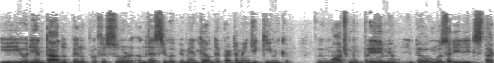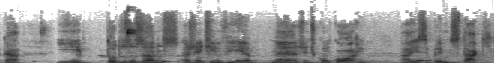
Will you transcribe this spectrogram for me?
e orientado pelo professor André Silva Pimentel, do Departamento de Química. Foi um ótimo prêmio, então eu gostaria de destacar. E todos os anos a gente envia, né, a gente concorre a esse prêmio de destaque.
